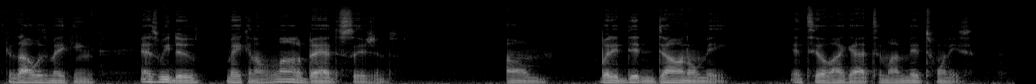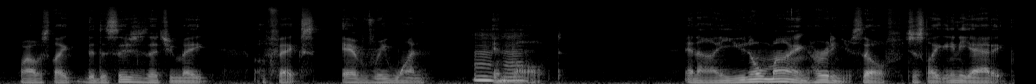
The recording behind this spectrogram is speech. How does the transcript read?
because I was making, as we do, making a lot of bad decisions. Um, but it didn't dawn on me until I got to my mid twenties, where I was like, the decisions that you make affects everyone involved. And uh, you don't mind hurting yourself, just like any addict.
